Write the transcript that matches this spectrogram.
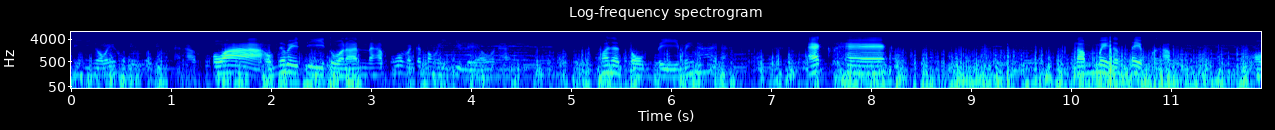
จริงๆเอาไว้ขู่นะครับ เพราะว่าผมจะไปตีตัวนั้นนะครับ เพราะว่ามันก็ต้องยิงอยู่แล้วนะครับว่าจะโจมตีไม่ได้นะแอคแทกดัมเมจสเต็ปครับ เอา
